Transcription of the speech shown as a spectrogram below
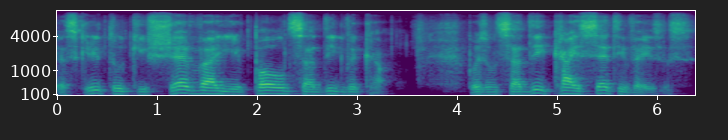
é escrito que Sheva Yipol Tzadik Vekam, pois um tzadik cai sete vezes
